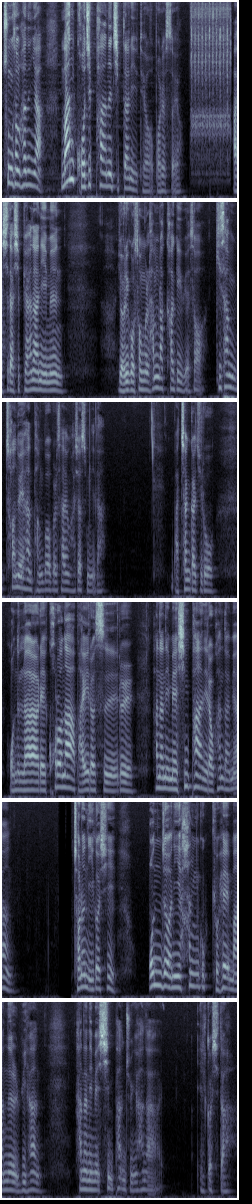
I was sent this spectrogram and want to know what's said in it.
충성하느냐만 고집하는 집단이 되어 버렸어요. 아시다시피 하나님은 여리고 성을 함락하기 위해서 기상천외한 방법을 사용하셨습니다. 마찬가지로 오늘날의 코로나 바이러스를 하나님의 심판이라고 한다면 저는 이것이 온전히 한국 교회만을 위한 하나님의 심판 중의 하나일 것이다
